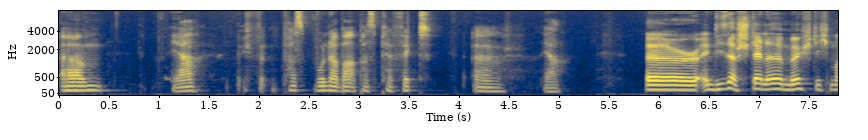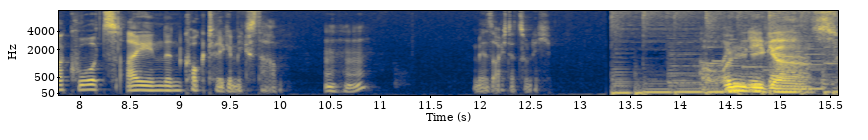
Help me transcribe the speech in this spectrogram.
Ähm, ja, ich find, passt wunderbar, passt perfekt. Äh, ja. Äh, in dieser Stelle möchte ich mal kurz einen Cocktail gemixt haben. Mehr sage ich dazu nicht. Rüdigers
